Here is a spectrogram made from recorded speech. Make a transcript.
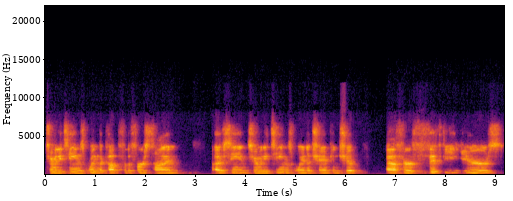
too many teams win the cup for the first time. I've seen too many teams win a championship after 50 years,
